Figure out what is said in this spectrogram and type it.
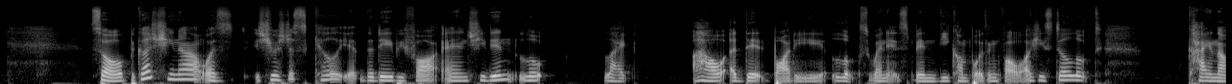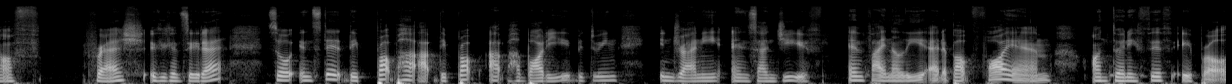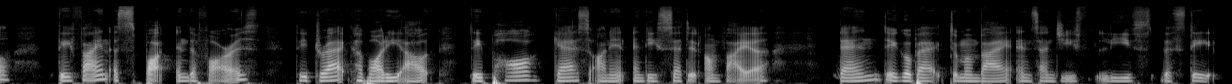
So because Sheena was she was just killed the day before and she didn't look like how a dead body looks when it's been decomposing for a while. She still looked kind of fresh, if you can say that. So instead, they prop her up. They prop up her body between Indrani and Sanjeev. And finally, at about 4 a.m. on 25th April, they find a spot in the forest. They drag her body out. They pour gas on it and they set it on fire. Then they go back to Mumbai and Sanjeev leaves the state.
